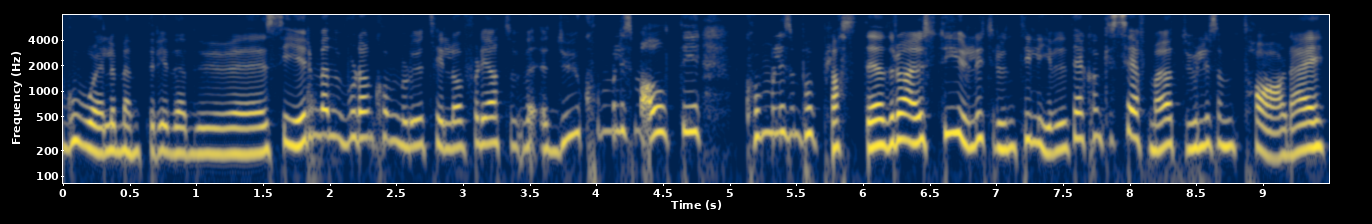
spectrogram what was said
gode elementer i det du eh, sier. Men hvordan kommer du til å Fordi at du kommer liksom alltid Kommer liksom på plasssteder og er styrer litt rundt i livet ditt. Jeg kan ikke se for meg at du liksom tar deg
